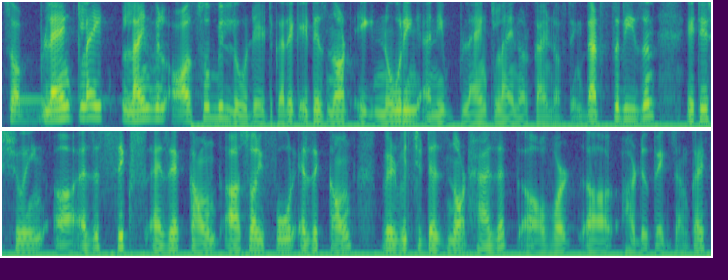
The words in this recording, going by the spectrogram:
So blank like line will also be loaded correct? It is not ignoring any blank line or kind of thing. That's the reason it is showing uh, as a six as a count uh, sorry four as a count where which it does not has a uh, word uh, Hadoop exam correct?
